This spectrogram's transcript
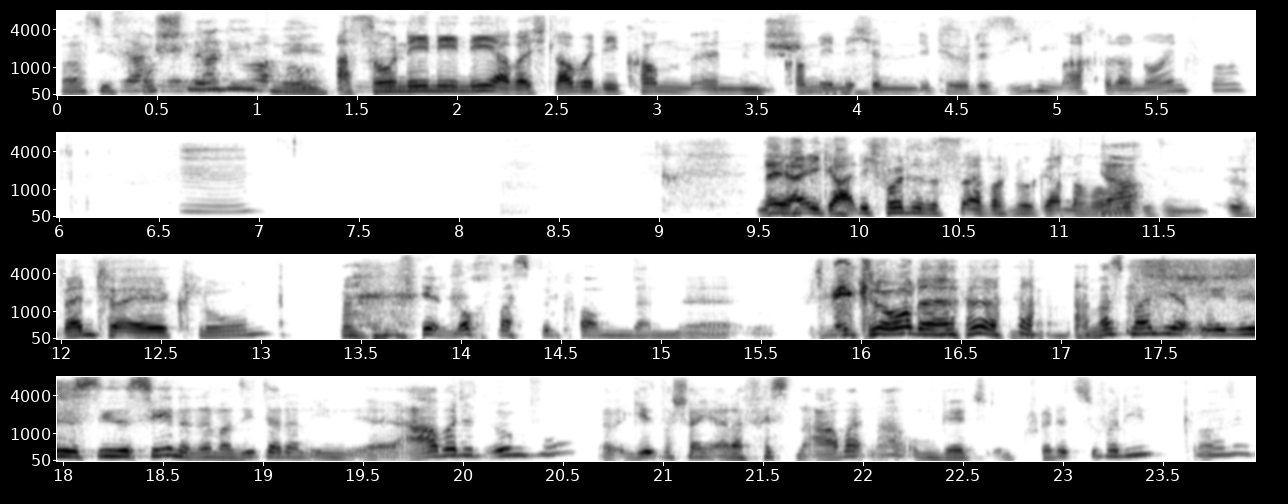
War das die Froschlady? Nee. Ach so, nee, nee, nee, aber ich glaube, die kommen in, Mensch, kommen die nicht in Episode 7, 8 oder 9 vor? Mhm. Naja, egal, ich wollte das einfach nur gerade nochmal Ja. mit diesem eventuell Klon. Wenn wir noch was bekommen, dann. Äh, Ich will Klone! ja. Was meint ihr, dieses, diese Szene? Ne? Man sieht da dann ihn, er arbeitet irgendwo, geht wahrscheinlich einer festen Arbeit nach, um Geld und Credits zu verdienen, quasi.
